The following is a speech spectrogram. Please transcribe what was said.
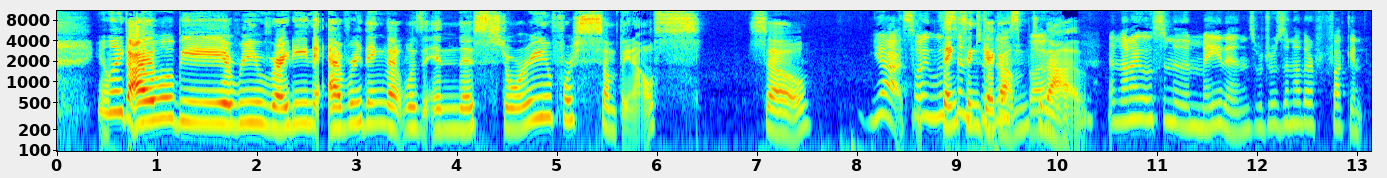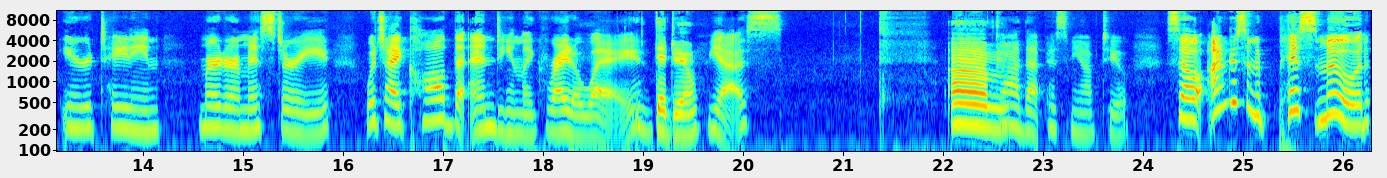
You're like, I will be rewriting everything that was in this story for something else. So, Yeah, so I listened thanks and to this book, to that. and then I listened to The Maidens, which was another fucking irritating murder mystery, which I called the ending like right away. Did you? Yes. Um, God, that pissed me off too. So I'm just in a piss mood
